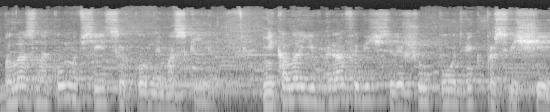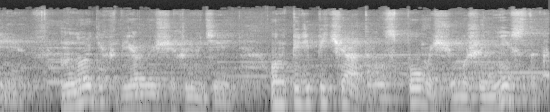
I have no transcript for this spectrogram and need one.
была знакома всей церковной Москве. Николай Евграфович совершил подвиг просвещения многих верующих людей. Он перепечатывал с помощью машинисток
